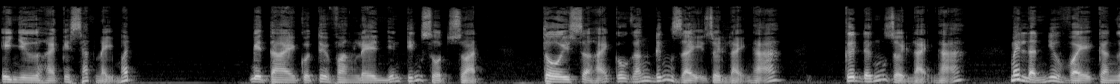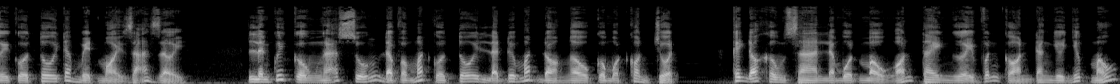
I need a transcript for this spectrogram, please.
y như hai cái xác này mất. Bên tai của tôi vang lên những tiếng sột soạt. Tôi sợ hãi cố gắng đứng dậy rồi lại ngã. Cứ đứng rồi lại ngã. Mấy lần như vậy, cả người của tôi đã mệt mỏi dã rời. Lần cuối cùng ngã xuống đập vào mắt của tôi là đôi mắt đỏ ngầu của một con chuột. Cách đó không xa là một mẩu ngón tay người vẫn còn đang như nhấp máu.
